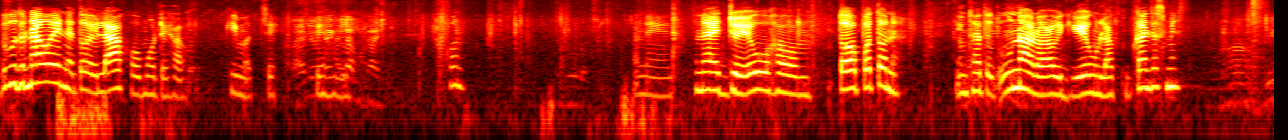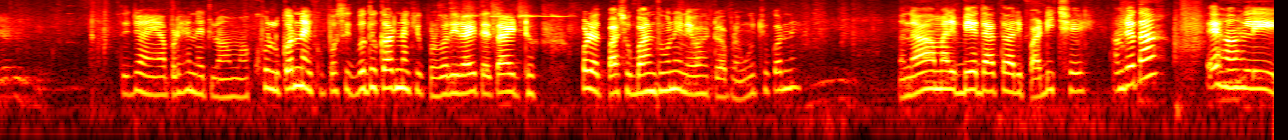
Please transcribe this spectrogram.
દૂધ ના હોય ને તોય લાખો મોટે હાવ કિંમત છે ભેહુંની. કોણ? અને ના જો એવો હાવ તપ હતો ને, એમ થતું હતું, ઉનાળો આવી ગયો એવું લાગતું. કાં જસ્મીન? તે જો અહીંયા આપણે છે ને એટલું આમાં ખુલ્લું કરી નાખ્યું, પછી બધું કાઢી નાખ્યું, પણ વળી રાતે ટાઈટ પડે પાછું બાંધવું નહીં ને વાટું આપણે ઊંચું કરી નાખ્યું. અને આ અમારી બે દાંતવાળી પાડી છે. આમ જોતા? એ હંહલી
